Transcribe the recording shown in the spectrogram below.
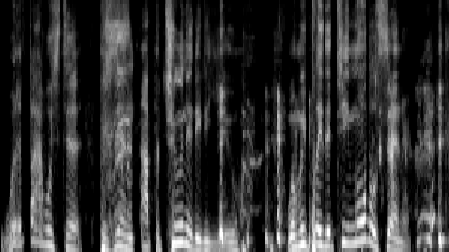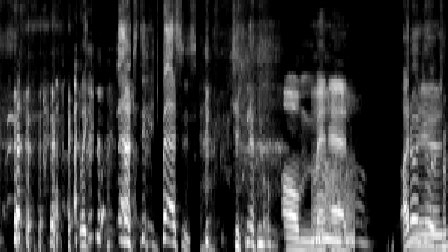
What if I was to present an opportunity to you when we play the T-Mobile Center? like backstage passes, you know. Oh man. I don't do it for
